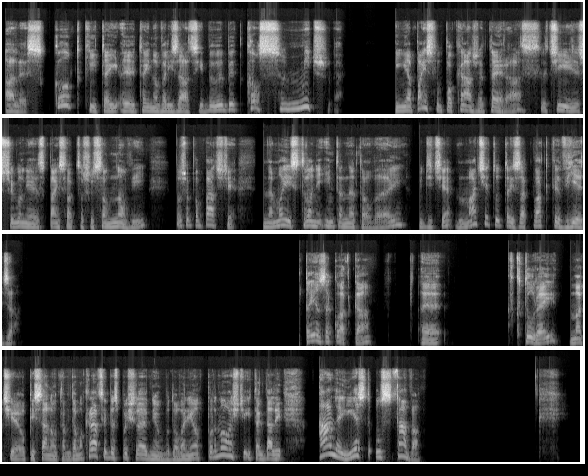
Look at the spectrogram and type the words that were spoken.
Ale skutki tej, y, tej nowelizacji byłyby kosmiczne. I ja Państwu pokażę teraz, ci szczególnie z Państwa, którzy są nowi, proszę popatrzcie, na mojej stronie internetowej, widzicie, macie tutaj zakładkę wiedza. To jest zakładka, e, w której macie opisaną tam demokrację bezpośrednią, budowanie odporności i tak dalej, ale jest ustawa.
